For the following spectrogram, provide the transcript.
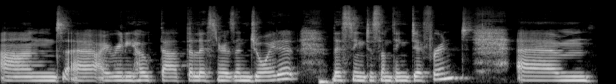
And uh, I really hope that the listeners enjoyed it, listening to something different. Um,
